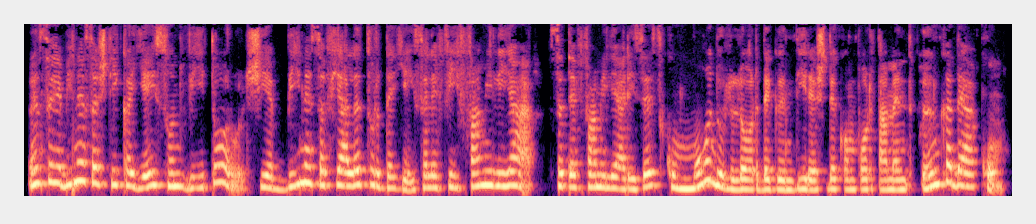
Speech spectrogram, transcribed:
însă e bine să știi că ei sunt viitorul și e bine să fii alături de ei, să le fii familiar, să te familiarizezi cu modul lor de gândire și de comportament încă de acum,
